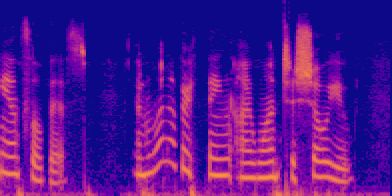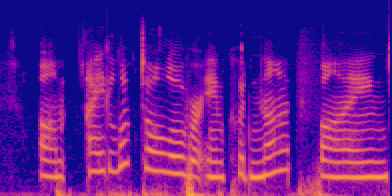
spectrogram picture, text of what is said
cancel this. And one other thing I want to show you um, I looked all over and could not find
